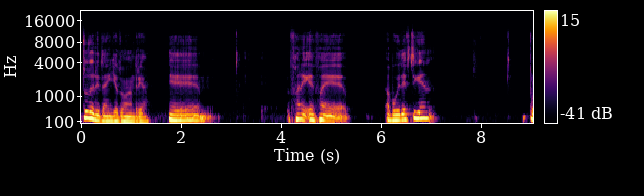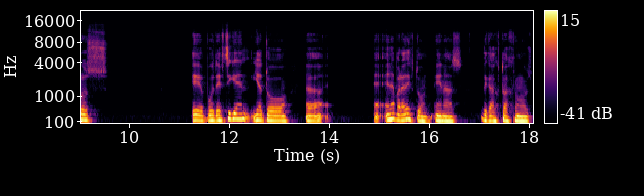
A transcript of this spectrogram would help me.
τούτο ήταν για τον Ανδρέα. Ε, φανε, ε, φα, ε, απογοητεύτηκε προς ε, απογοητεύτηκε για το ε, ε, ένα παράδεκτο ένας 18χρονος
